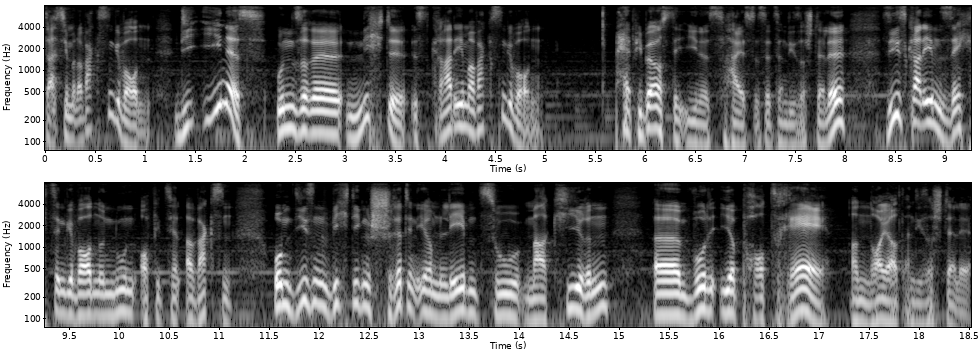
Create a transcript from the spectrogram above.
da ist jemand erwachsen geworden. Die Ines, unsere Nichte, ist gerade eben erwachsen geworden. Happy Birthday Ines heißt es jetzt an dieser Stelle. Sie ist gerade eben 16 geworden und nun offiziell erwachsen. Um diesen wichtigen Schritt in ihrem Leben zu markieren, äh, wurde ihr Porträt erneuert an dieser Stelle.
